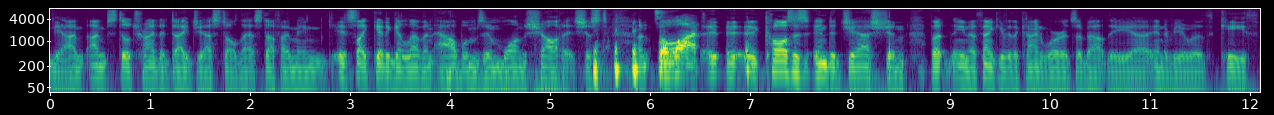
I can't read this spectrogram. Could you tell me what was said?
Yeah, I'm I'm still trying to digest all that stuff. I mean, it's like getting 11 albums in one shot. It's just an it's a lot. It, it, causes indigestion. But you know, thank you for the kind words about the uh, interview with Keith.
